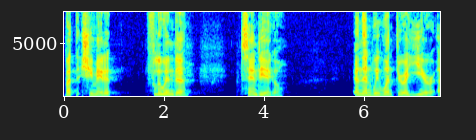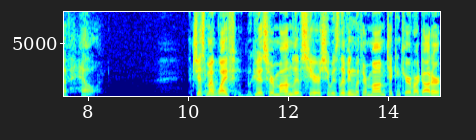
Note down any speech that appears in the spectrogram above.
But she made it, flew into San Diego. And then we went through a year of hell just my wife, because her mom lives here, she was living with her mom, taking care of our daughter,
